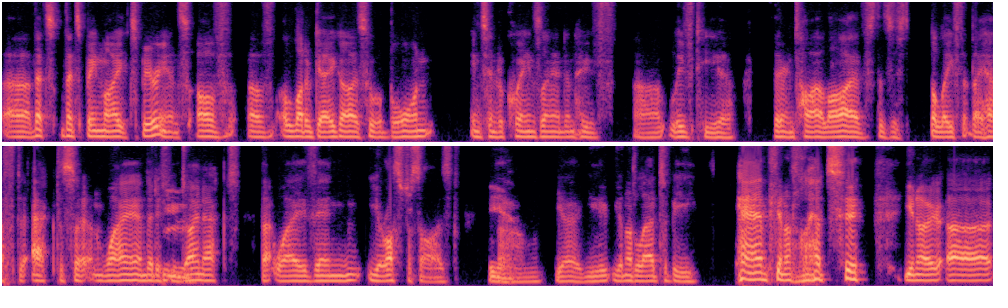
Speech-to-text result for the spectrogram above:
uh, that's that's been my experience of of a lot of gay guys who are born in central Queensland and who've uh, lived here their entire lives. There's this belief that they have to act a certain way, and that if mm. you hmm. don't act that way, then you're ostracized. Yeah, um, yeah, you you're not allowed to be camp. You're not allowed to, you know, uh,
